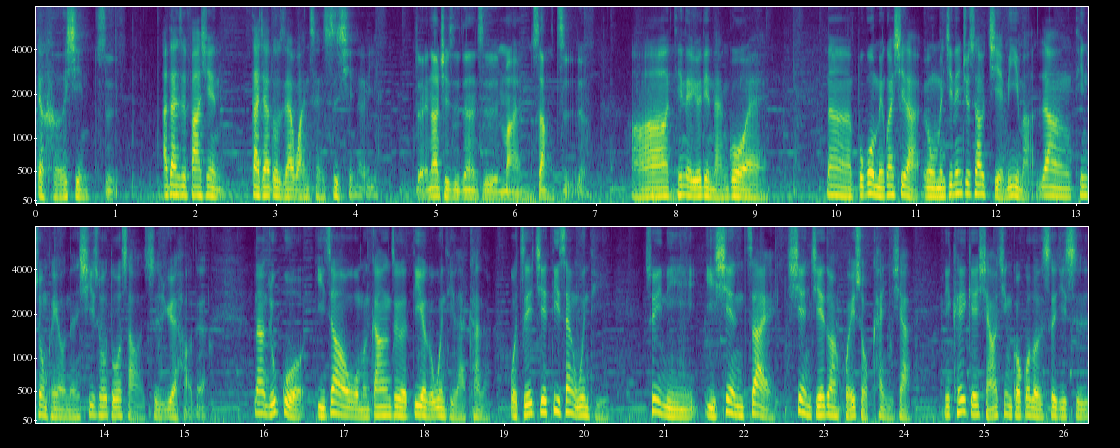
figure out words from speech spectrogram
的核心是啊，但是发现大家都只在完成事情而已。对，那其实真的是蛮上智的啊，听得有点难过哎。那不过没关系啦，我们今天就是要解密嘛，让听众朋友能吸收多少是越好的。那如果依照我们刚刚这个第二个问题来看呢，我直接接第三个问题。所以你以现在现阶段回首看一下，你可以给想要进 GoGo 的设计师，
